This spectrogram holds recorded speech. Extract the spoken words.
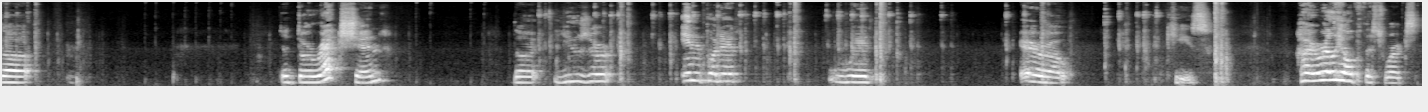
the the direction the user inputted with arrow keys. I really hope this works.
